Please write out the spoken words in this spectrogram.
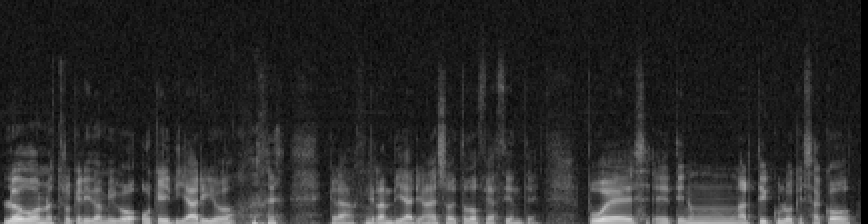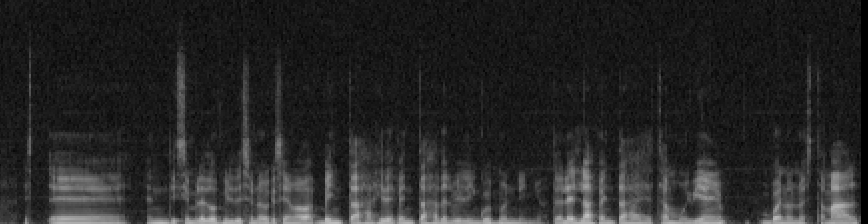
Luego, nuestro querido amigo OK Diario, gran, gran diario, ¿eh? sobre todo fehaciente, pues eh, tiene un artículo que sacó eh, en diciembre de 2019 que se llamaba Ventajas y desventajas del bilingüismo en niños. Te lees las ventajas, están muy bien, bueno, no está mal,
